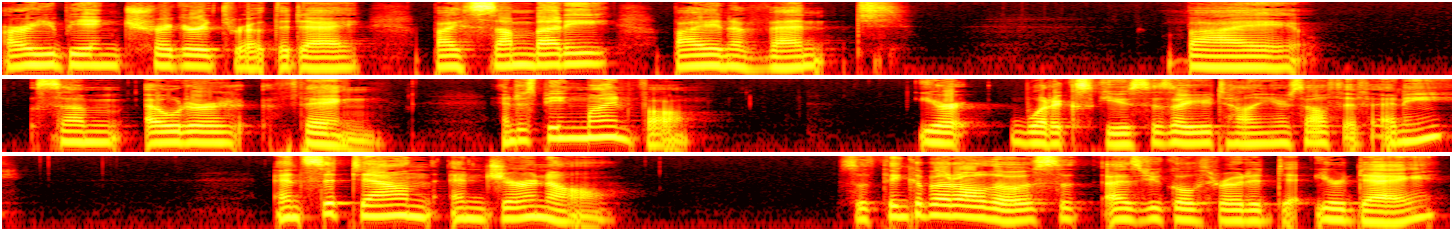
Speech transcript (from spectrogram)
Are you being triggered throughout the day by somebody, by an event, by some outer thing? and just being mindful. Your what excuses are you telling yourself if any? And sit down and journal. So think about all those as you go through your day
